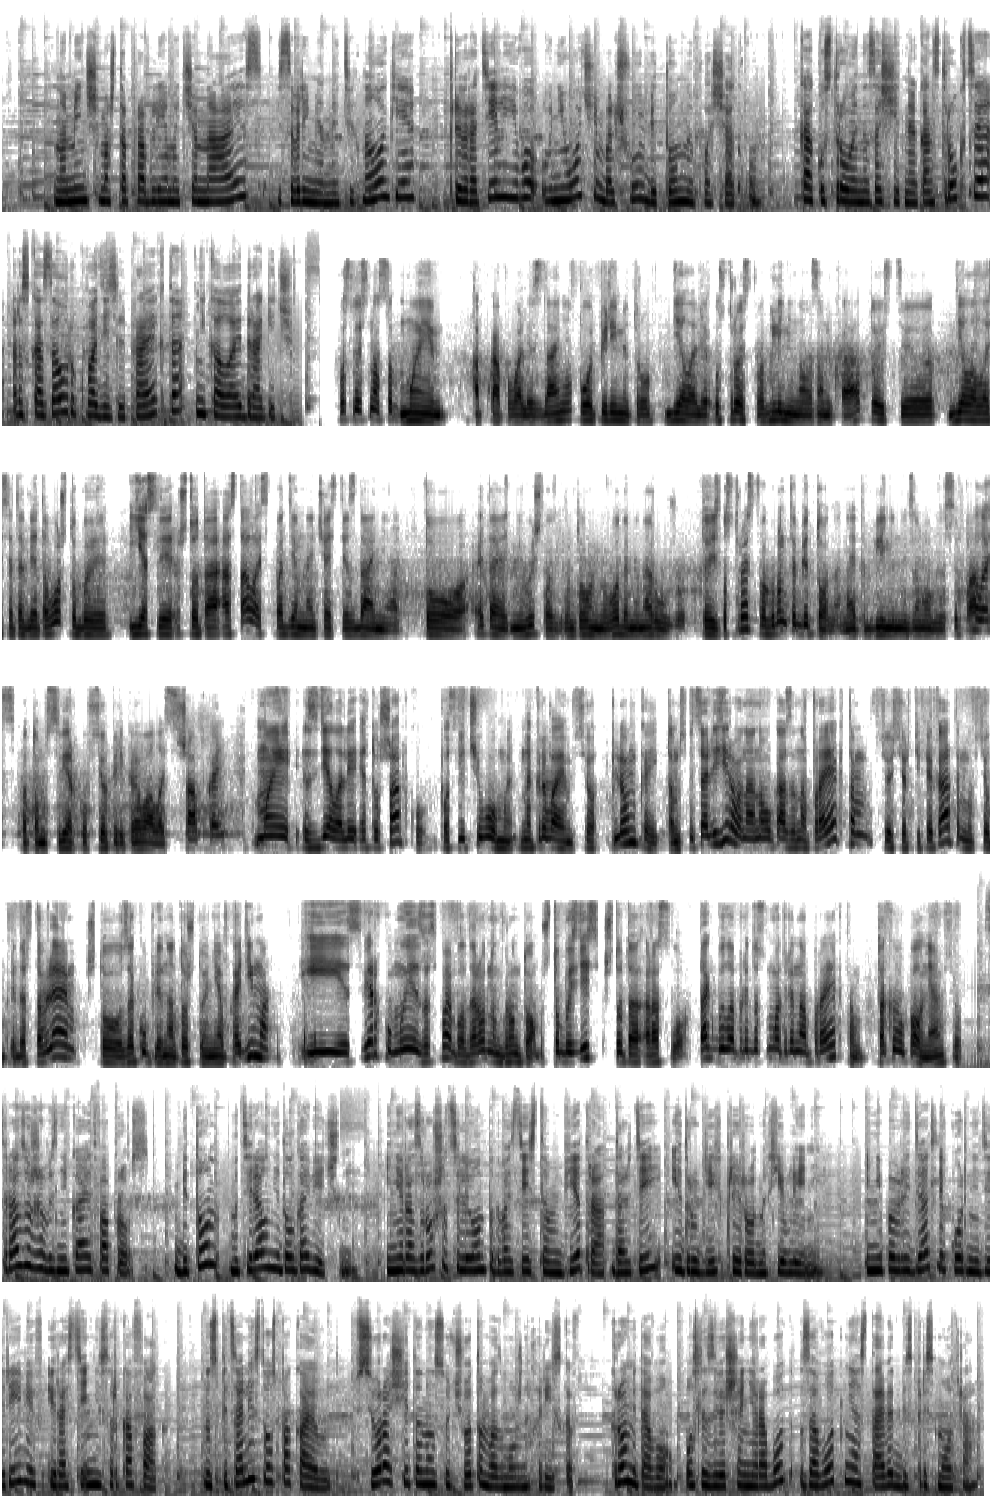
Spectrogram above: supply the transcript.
Но меньший масштаб проблемы, чем на АЭС и современные технологии, превратили его в не очень большую бетонную площадку. Как устроена защитная конструкция, рассказал руководитель проекта Николай Драгич. После сноса мы обкапывали здание по периметру, делали устройство глиняного замка, то есть э, делалось это для того, чтобы если что-то осталось в подземной части здания, то это не вышло с грунтовыми водами наружу. То есть устройство грунтобетона, на этот глиняный замок засыпалось, потом сверху все перекрывалось шапкой. Мы сделали эту шапку, после чего мы накрываем все пленкой, там специализированно, она указана проектом, все сертификатом, мы все предоставляем, что закуплено то, что необходимо, и сверху мы засыпаем плодородным грунтом, чтобы здесь что-то росло. Так было предусмотрено проектом, так и выполняем все. Сразу же возникает вопрос. Бетон – материал недолговечный, и не разрушится ли он под воздействием ветра, дождей и других природных явлений? И не повредят ли корни деревьев и растений саркофаг? Но специалисты успокаивают, все рассчитано с учетом возможных рисков. Кроме того, после завершения работ завод не оставят без присмотра.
